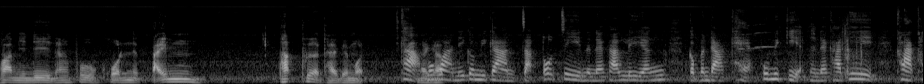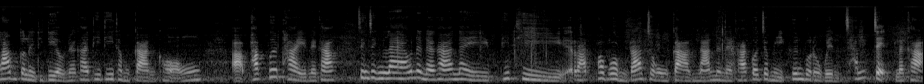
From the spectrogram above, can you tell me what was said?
ความยินดีนะครับผู้คนเนี่ยเต็มพักเพื่อไทยไปหมด ค่ะนะครับเมื่อวานนี้ก็มีการจัดโต๊ะจีนเนยนะคะเลี้ยงกับบรรดาแขกผู้มีเกียรติเนยนะคะที่คลาคล่ำกันเลยทีเดียวนะคะที่ที่ทำการของอาพรรคเพื่อไทยนะคะจริงๆแล้วเนี่ยนะคะในพิธีรัฐพระบรมราชโองการนั้นเนี่ยนะคะก็จะมีขึ้นบริเวณชั้น7เลยค่ะ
